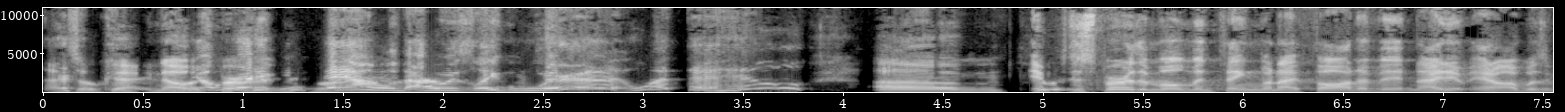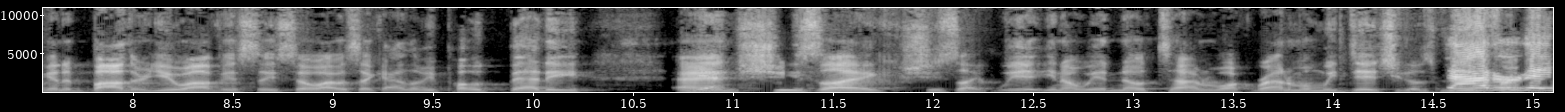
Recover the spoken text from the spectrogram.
That's okay. No, it's perfect. Down. I was like, where? What the hell? Um, it was a spur of the moment thing when I thought of it, and I didn't. You know, I wasn't going to bother you, obviously. So I was like, ah, let me poke Betty. And yeah. she's like, she's like, we, you know, we had no time to walk around. And when we did, she goes, Saturday,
